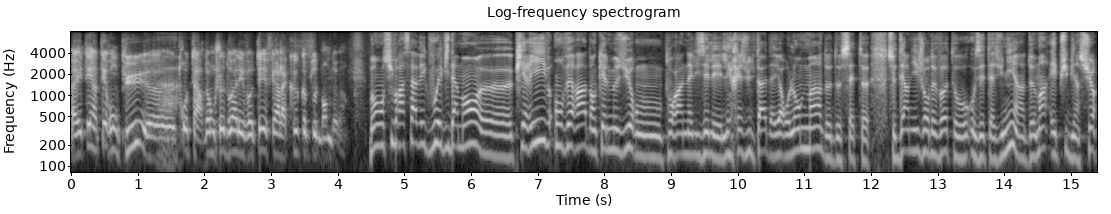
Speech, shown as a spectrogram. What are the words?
a été interrompu euh, ah. trop tard. Donc je dois aller voter et faire la queue comme tout le monde demain. Bon, on suivra ça avec vous évidemment, euh, Pierre-Yves. On verra dans quelle mesure on pourra analyser les, les résultats d'ailleurs au lendemain de, de, cette, ce dernier jour de vote aux, aux États-Unis, hein, demain. Et puis bien sûr,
